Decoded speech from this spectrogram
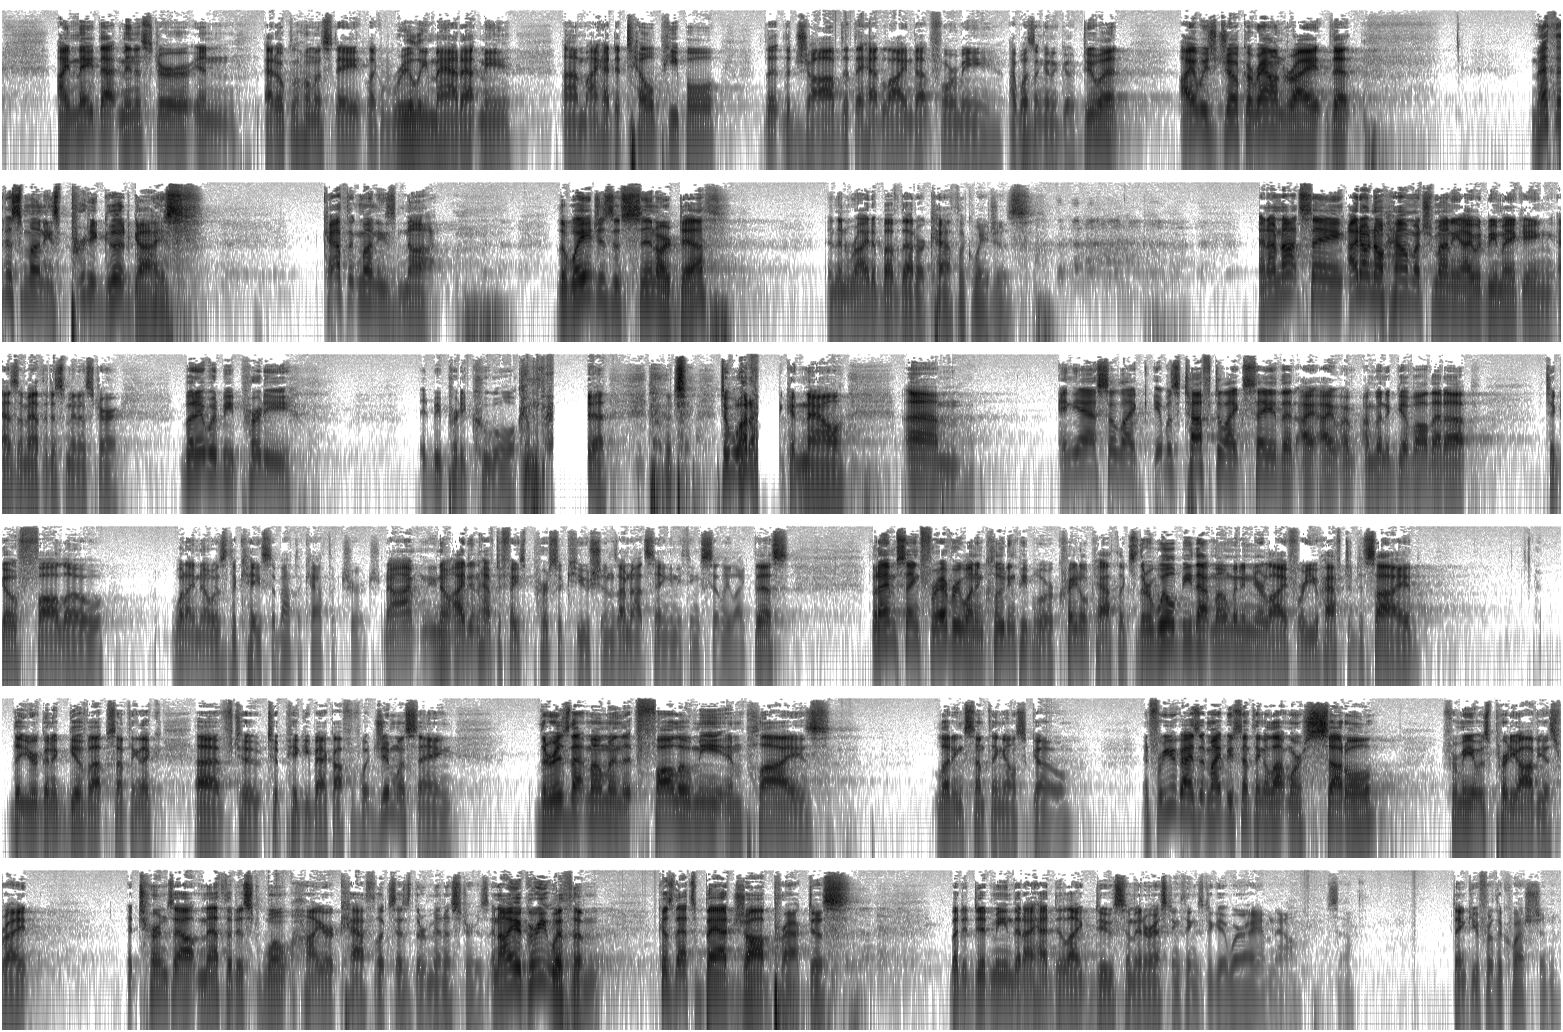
I made that minister in, at Oklahoma State, like, really mad at me. Um, I had to tell people that the job that they had lined up for me, I wasn't going to go do it. I always joke around, right, that Methodist money's pretty good, guys. Catholic money's not. The wages of sin are death, and then right above that are Catholic wages. And I'm not saying, I don't know how much money I would be making as a Methodist minister, but it would be pretty, it'd be pretty cool compared to, to what I'm making now. Um, and yeah, so like it was tough to like say that I, I I'm going to give all that up to go follow what I know is the case about the Catholic Church. Now, I'm, you know, I didn't have to face persecutions. I'm not saying anything silly like this. But I'm saying for everyone, including people who are cradle Catholics, there will be that moment in your life where you have to decide that you're going to give up something. Like uh, to, to piggyback off of what Jim was saying, there is that moment that follow me implies letting something else go. And for you guys, it might be something a lot more subtle. For me, it was pretty obvious, right? It turns out Methodists won't hire Catholics as their ministers. And I agree with them, because that's bad job practice. But it did mean that I had to like do some interesting things to get where I am now. So, thank you for the question.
